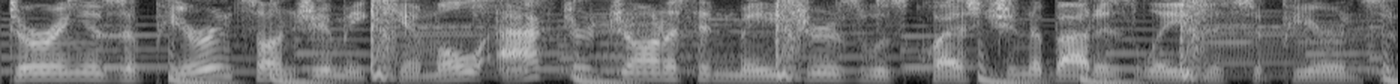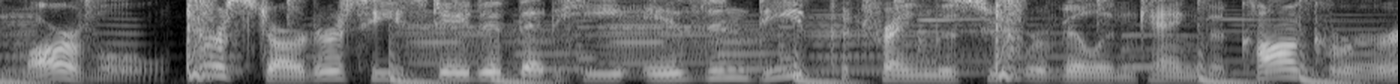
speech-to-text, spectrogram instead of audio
During his appearance on Jimmy Kimmel, actor Jonathan Majors was questioned about his latest appearance in Marvel. For starters, he stated that he is indeed portraying the supervillain Kang the Conqueror,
